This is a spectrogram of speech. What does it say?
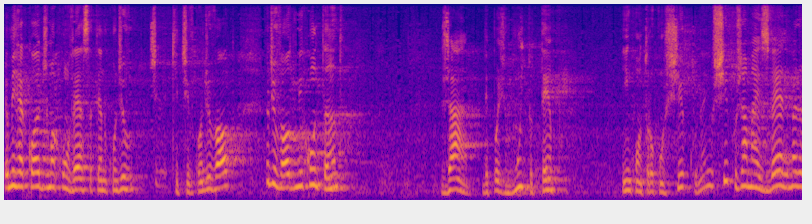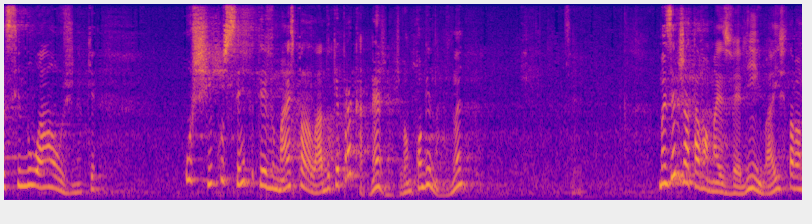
Eu me recordo de uma conversa tendo com, que tive com o Divaldo, o Divaldo me contando já depois de muito tempo, encontrou com o Chico, né? e o Chico já mais velho, mas assim no auge, né? porque o Chico sempre teve mais para lá do que para cá, né, gente? Vamos combinar, né? Mas ele já estava mais velhinho, aí estava,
